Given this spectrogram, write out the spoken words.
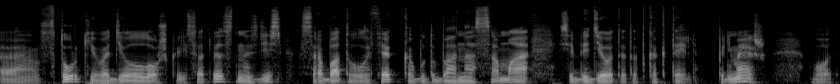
э, в турке водила ложкой. И, соответственно, здесь срабатывал эффект, как будто бы она сама себе делает этот коктейль. Понимаешь? Вот.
